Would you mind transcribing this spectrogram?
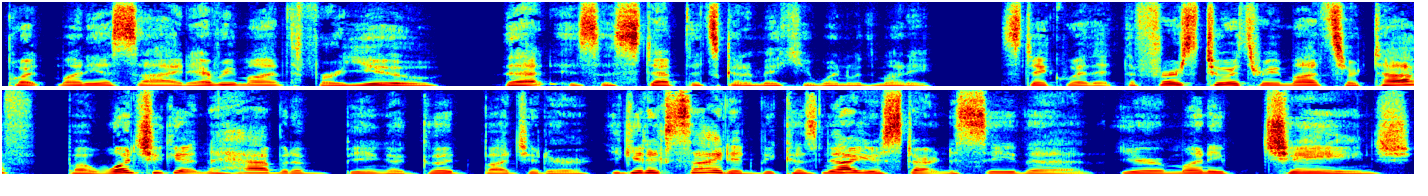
put money aside every month for you. That is a step that's going to make you win with money. Stick with it. The first two or three months are tough, but once you get in the habit of being a good budgeter, you get excited because now you're starting to see the your money change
